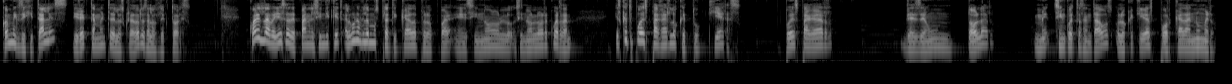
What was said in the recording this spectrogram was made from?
cómics digitales directamente de los creadores a los lectores. ¿Cuál es la belleza de Panel Syndicate? Alguna vez lo hemos platicado, pero eh, si, no lo, si no lo recuerdan, es que tú puedes pagar lo que tú quieras. Puedes pagar desde un dólar, 50 centavos o lo que quieras por cada número,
